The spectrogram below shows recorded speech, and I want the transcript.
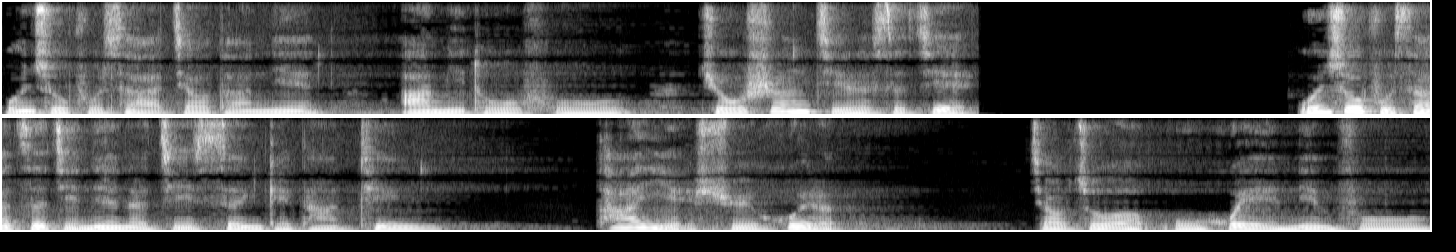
文殊菩萨教他念阿弥陀佛，求生极乐世界。文殊菩萨自己念了几声给他听，他也学会了，叫做五会念佛。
